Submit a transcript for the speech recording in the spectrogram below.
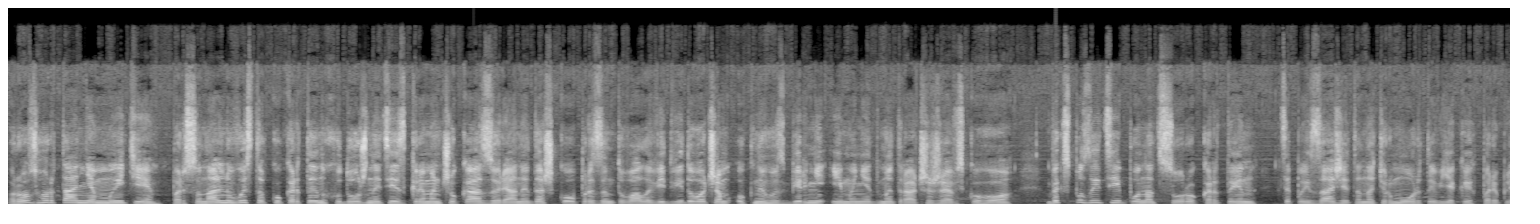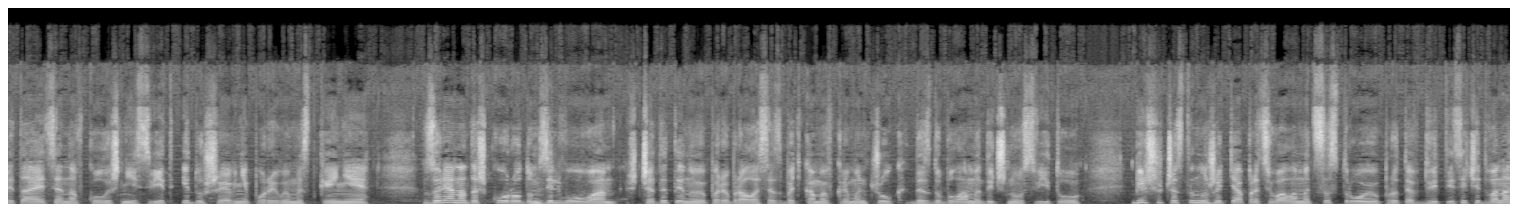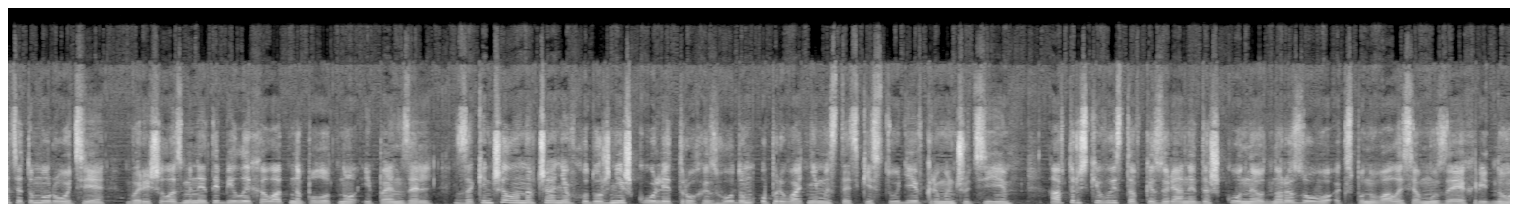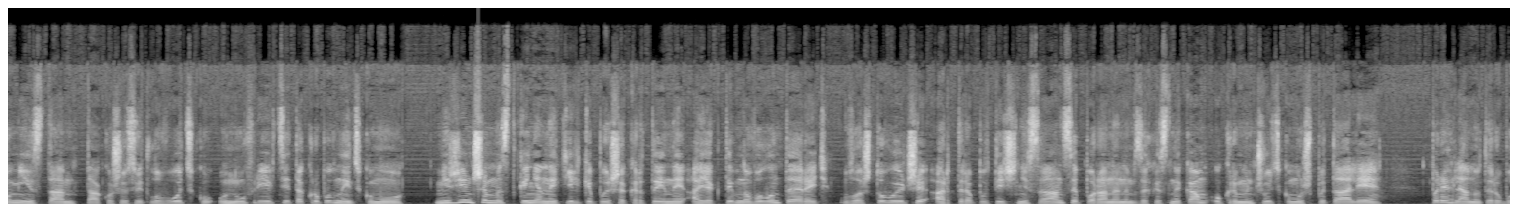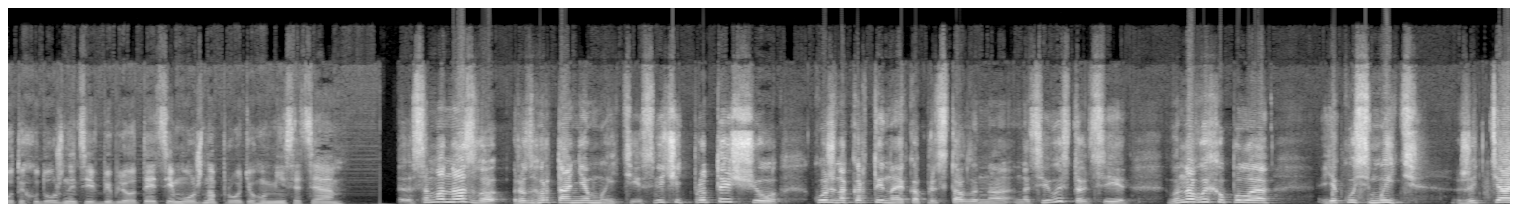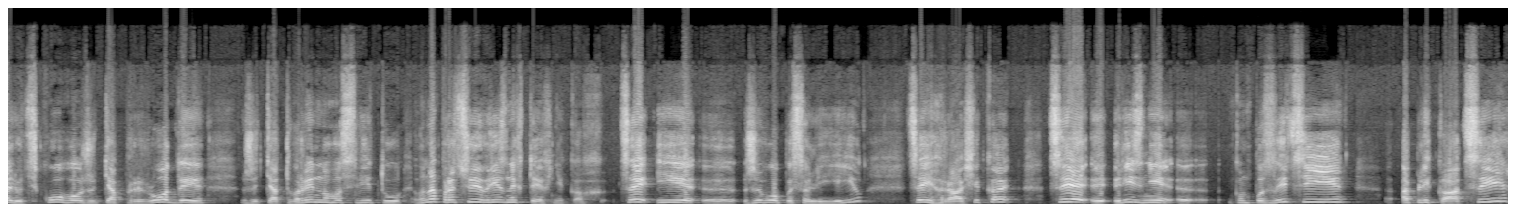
Розгортання миті. Персональну виставку картин художниці з Кременчука Зоряни Дашко презентували відвідувачам у книгозбірні імені Дмитра Чижевського. В експозиції понад 40 картин. Це пейзажі та натюрморти, в яких переплітається навколишній світ і душевні пориви мисткині. Зоряна Дашко родом зі Львова. Ще дитиною перебралася з батьками в Кременчук, де здобула медичну освіту. Більшу частину життя працювала медсестрою, проте в 2012 році вирішила змінити білий халат на полотно і пензель. Закінчила навчання в художній школі, трохи згодом у приватній мистецькій студії в Кременчуці. Авторські виставки Зоряни Дашко неодноразово експонувалися в музеях рідного міста, також у Світловодську, Онуфріївці та Кропивницькому. Між іншим, мисткиня не тільки пише картини, а й активно волонтерить, влаштовуючи арт-терапевтичні сеанси пораненим захисникам у Кременчуцькому шпиталі. Переглянути роботи художниці в бібліотеці можна протягом місяця. Сама назва розгортання миті свідчить про те, що кожна картина, яка представлена на цій виставці, вона вихопила якусь мить життя людського, життя природи, життя тваринного світу. Вона працює в різних техніках. Це і е, живопис олією, це і графіка, це е, різні е, композиції, аплікації.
